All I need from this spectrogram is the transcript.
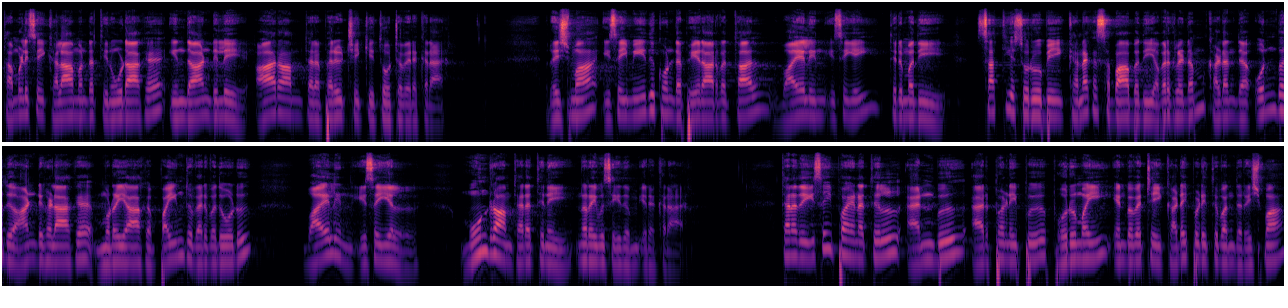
தமிழிசை கலாமன்றத்தினூடாக இந்த ஆண்டிலே ஆறாம் தர பரீட்சைக்கு தோற்றவிருக்கிறார். ரிஷ்மா இசை மீது கொண்ட பேரார்வத்தால் வயலின் இசையை திருமதி சத்யஸ்வரூபி கனக சபாபதி அவர்களிடம் கடந்த ஒன்பது ஆண்டுகளாக முறையாக பயின்று வருவதோடு வயலின் இசையில் மூன்றாம் தரத்தினை நிறைவு செய்தும் இருக்கிறார். தனது இசை பயணத்தில் அன்பு அர்ப்பணிப்பு பொறுமை என்பவற்றை கடைபிடித்து வந்த ரிஷ்மா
